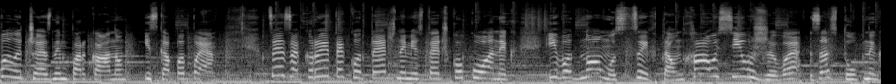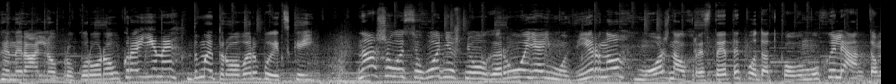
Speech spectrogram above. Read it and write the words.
величезним парканом із КПП. Це закрите котеджне містечко Коник. І в одному з цих таунхаусів живе заступник генерального прокурора України Дмитро Вербицький. Нашого сьогоднішнього героя ймовірно можна охрестити податковим ухилянтом.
